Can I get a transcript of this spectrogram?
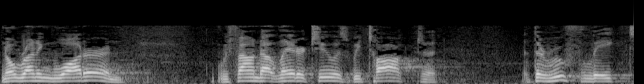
No running water, and we found out later too as we talked uh, that the roof leaked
